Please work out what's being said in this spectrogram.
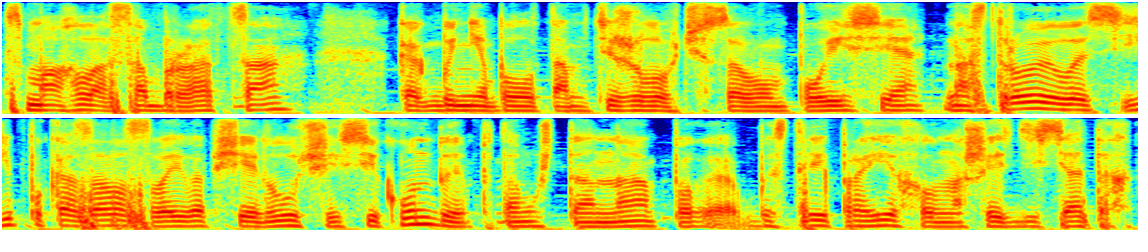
смогла собраться, как бы не было там тяжело в часовом поясе, настроилась и показала свои вообще лучшие секунды, потому что она быстрее проехала на 6 десятых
